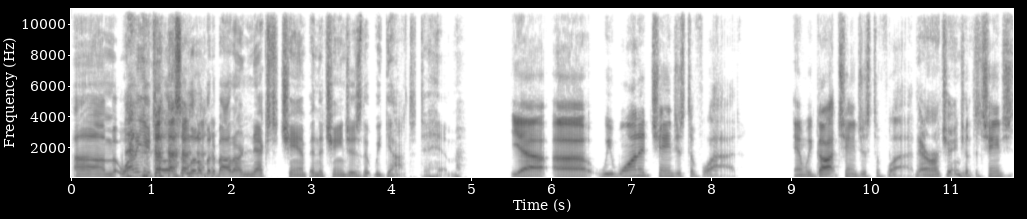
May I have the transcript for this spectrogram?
Um, why don't you tell us a little bit about our next champ and the changes that we got to him? yeah. Uh, we wanted changes to Vlad, and we got changes to Vlad. There are changes. But the change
